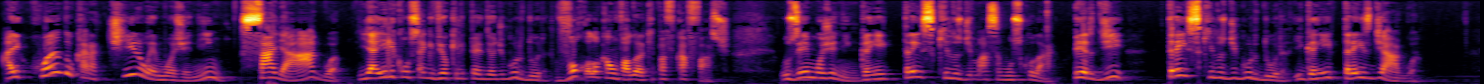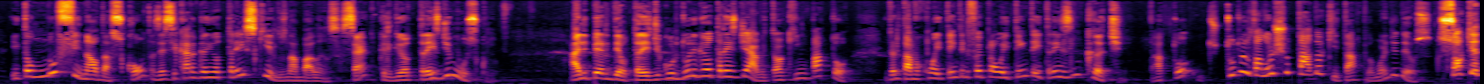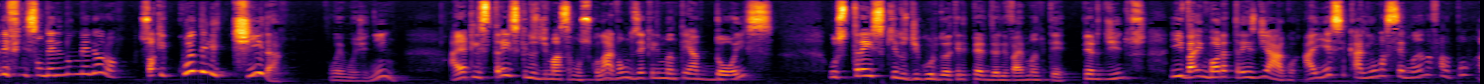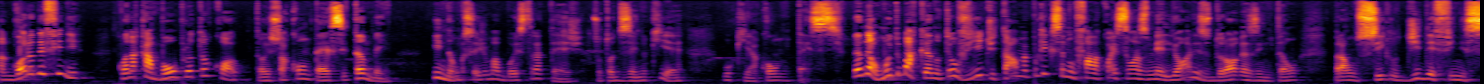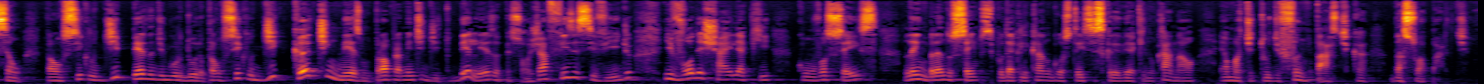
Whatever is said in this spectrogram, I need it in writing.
Aí quando o cara tira o hemogenin, sai a água e aí ele consegue ver o que ele perdeu de gordura. Vou colocar um valor aqui para ficar fácil. Usei hemogenin, ganhei 3 kg de massa muscular. Perdi 3 kg de gordura e ganhei 3 de água. Então, no final das contas, esse cara ganhou 3 quilos na balança, certo? Porque ele ganhou 3 de músculo. Aí ele perdeu 3 de gordura e ganhou 3 de água. Então aqui empatou. Então ele estava com 80, ele foi para 83 em cut. Tá? Tô, tudo valor chutado aqui, tá? Pelo amor de Deus. Só que a definição dele não melhorou. Só que quando ele tira o hemogenin, aí aqueles 3 quilos de massa muscular, vamos dizer que ele mantém a 2 os 3 quilos de gordura que ele perdeu, ele vai manter perdidos e vai embora 3 de água. Aí esse cara em uma semana fala, pô, agora eu defini. Quando acabou o protocolo. Então isso acontece também. E não que seja uma boa estratégia. Só estou dizendo que é o que acontece. Leandrão, muito bacana o teu vídeo e tal, mas por que você não fala quais são as melhores drogas então para um ciclo de definição, para um ciclo de perda de gordura, para um ciclo de cutting mesmo, propriamente dito? Beleza, pessoal, já fiz esse vídeo e vou deixar ele aqui com vocês. Lembrando sempre, se puder clicar no gostei e se inscrever aqui no canal, é uma atitude fantástica da sua parte.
